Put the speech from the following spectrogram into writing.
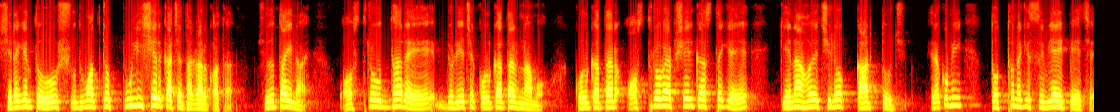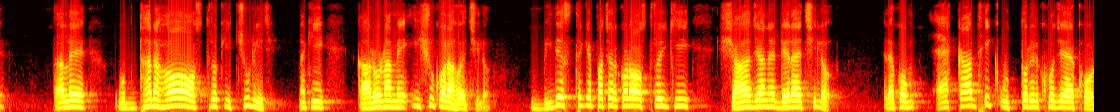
সেটা কিন্তু শুধুমাত্র পুলিশের কাছে থাকার কথা। শুধু তাই নয়, অস্ত্র উদ্ধারে জড়িয়েছে কলকাতার নামও। কলকাতার অস্ত্র ব্যবসায়ীর কাছ থেকে কেনা হয়েছিল কার্তুজ। এরকমই তথ্য নাকি সিবিআই পেয়েছে। তাহলে উদ্ধার হওয়া অস্ত্র কি চুরির, নাকি কারও নামে ইস্যু করা হয়েছিল? বিদেশ থেকে পাচার করা অস্ত্রই কি শাহজাহানের ডেরায় ছিল? এরকম একাধিক উত্তরের খোঁজে এখন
